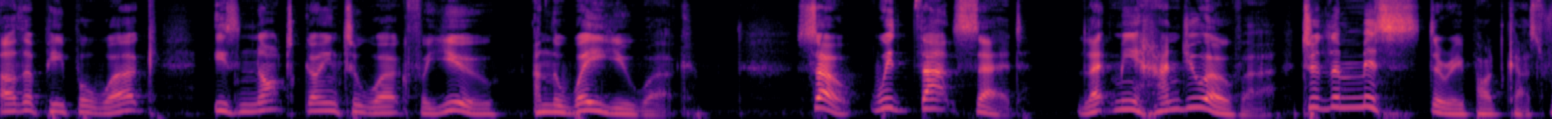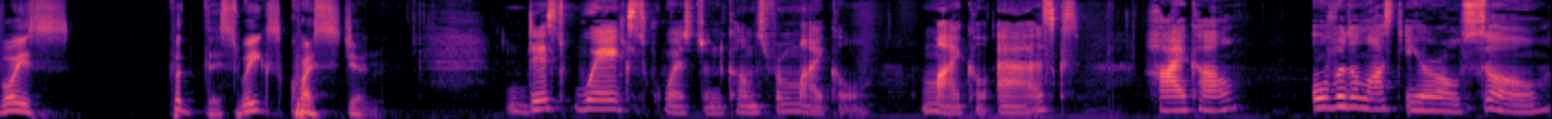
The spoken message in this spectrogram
other people work is not going to work for you and the way you work. So, with that said, let me hand you over to the Mystery Podcast voice for this week's question. This week's question comes from Michael. Michael asks Hi, Carl. Over the last year or so,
